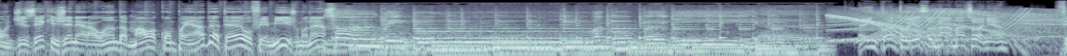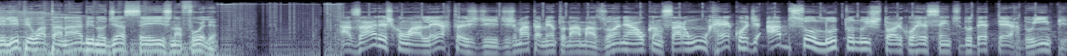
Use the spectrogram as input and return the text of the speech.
Bom, dizer que general anda mal acompanhado é até eufemismo, né? Só ando em boa companhia. Enquanto isso, na Amazônia. Felipe Watanabe no dia 6 na Folha. As áreas com alertas de desmatamento na Amazônia alcançaram um recorde absoluto no histórico recente do DETER, do INPE,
